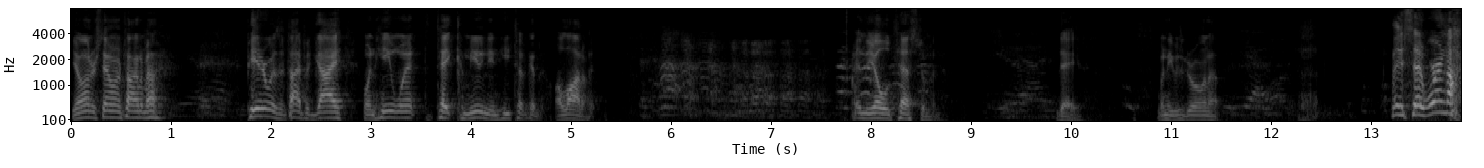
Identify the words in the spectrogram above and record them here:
You understand what I'm talking about? Peter was the type of guy, when he went to take communion, he took a lot of it. In the Old Testament days, when he was growing up. They said, We're not,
